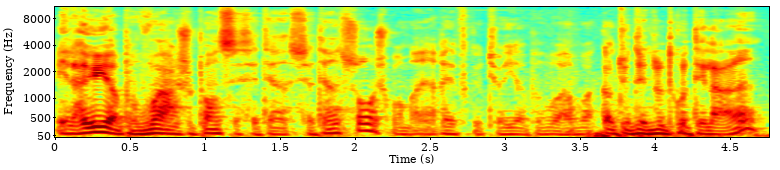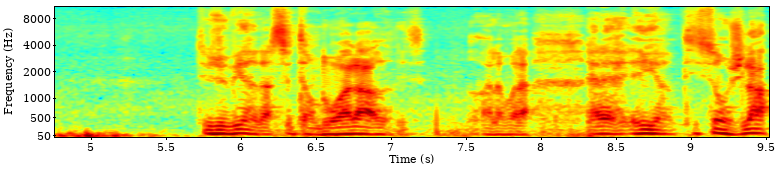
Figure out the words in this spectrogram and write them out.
elle a eu à pouvoir, je pense, c'était un, un songe pour un rêve que tu as eu à pouvoir avoir. Quand tu étais de l'autre côté là, hein, tu te souviens, à cet endroit-là, voilà, voilà. Elle a eu un petit songe là,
